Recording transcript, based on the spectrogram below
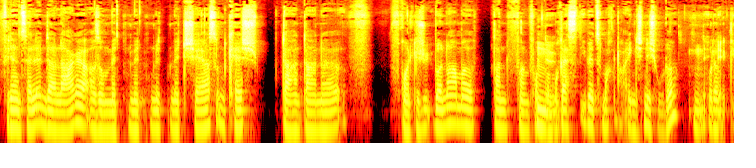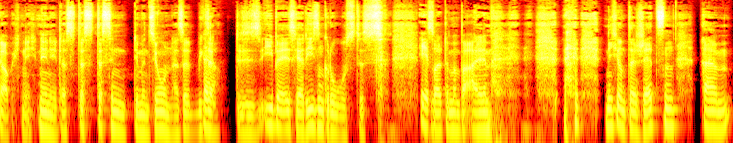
finanziell in der Lage, also mit mit mit mit Shares und Cash da da eine freundliche Übernahme dann von, vom, vom Rest eBay zu machen, doch eigentlich nicht, oder? Nee, oder? nee glaube ich nicht. Nee, nee, das, das, das sind Dimensionen. Also wie gesagt, ja. dieses eBay ist ja riesengroß. Das Eben. sollte man bei allem nicht unterschätzen. Ähm,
